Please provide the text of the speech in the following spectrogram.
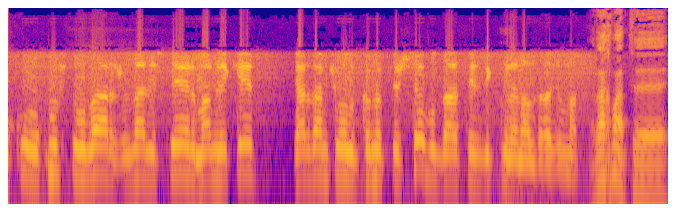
укмуштуулар журналисттер мамлекет жардамчы болуп көмөктөшсө бул дагы тездик менен алдыга жылынат рахмат. Э,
